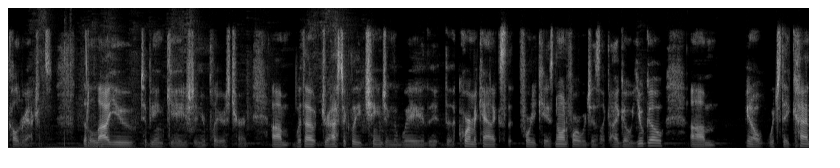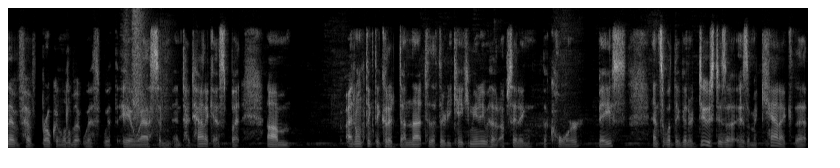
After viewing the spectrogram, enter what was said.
called reactions that allow you to be engaged in your player's turn um, without drastically changing the way the, the core mechanics that 40k is known for, which is like I go, you go, um, you know, which they kind of have broken a little bit with with AOS and, and Titanicus, but um, I don't think they could have done that to the 30k community without upsetting the core base. And so what they've introduced is a is a mechanic that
